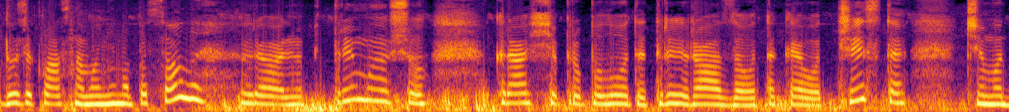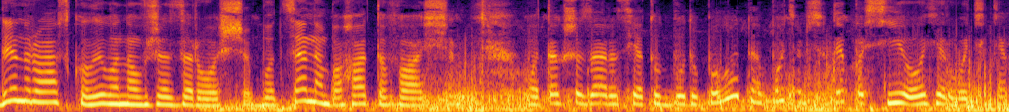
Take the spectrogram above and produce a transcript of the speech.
Дуже класно мені написали. Реально підтримую, що краще прополоти три рази отаке от чисте, чим один раз, коли воно вже заросше, бо це набагато важче. От, так що зараз я тут буду полоти, а потім сюди посію огірочки.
